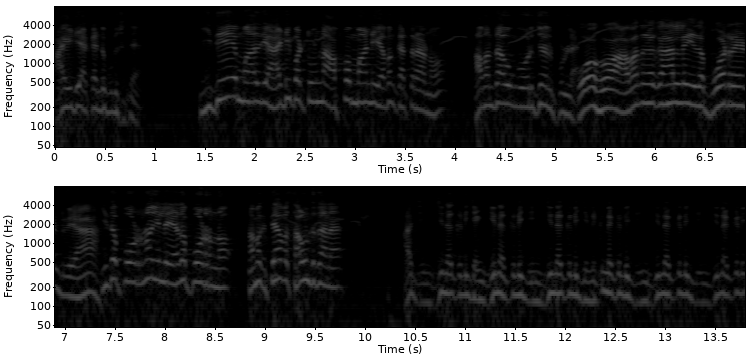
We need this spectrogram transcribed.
ஐடியா கண்டுபிடிச்சிட்டேன். இதே மாதிரி அடிபட்டோம்னு அப்பம்மான்னு எவன் கத்துறானோ? அவன் தான் உங்க ஒரிஜினல் புள்ள. ஓஹோ அவனுங்க காலில் இத போடுறேன்றியா? இத போடணும் இல்ல எதை போடணும்? நமக்கு தேவை சவுண்ட் தானே. ஆ ஜிஞ்சி நக்கடி ஜஞ்சி நக்கடி ஜிஞ்சி நக்கடி ஜினுக்கு நக்கடி ஜிஞ்சி நக்கடி ஜிஞ்சி நக்கடி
